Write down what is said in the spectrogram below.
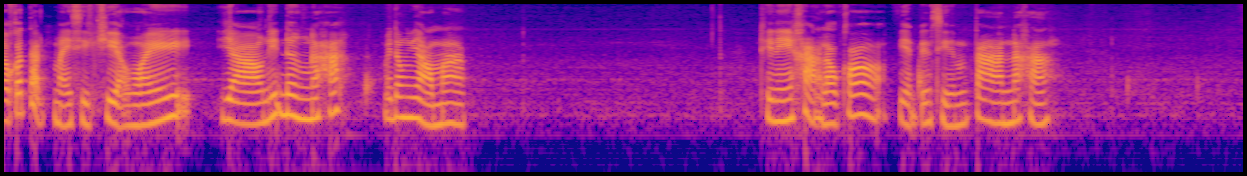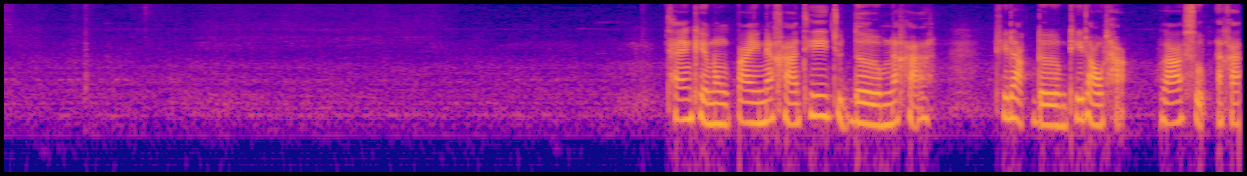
เราก็ตัดไหมสีเขียวไว้ยาวนิดนึงนะคะ ไม่ต้องยาวมาก ทีนี้ค่ะเราก็เปลี่ยนเป็นสีน้ำตาลนะคะ แทงเข็มลงไปนะคะที่จุดเดิมนะคะ ที่หลักเดิมที่เราถักล่าสุดนะคะ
